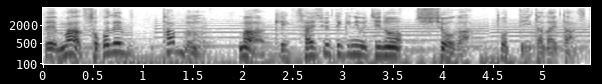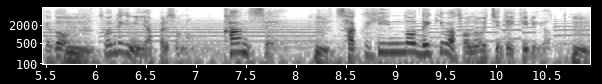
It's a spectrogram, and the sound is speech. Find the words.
でまあそこで多分まあけ最終的にうちの師匠が取っていただいたんですけど、うん。その時にやっぱりその感性。い。うん。作品の出来はそのうちできるよと。うん。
